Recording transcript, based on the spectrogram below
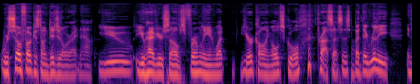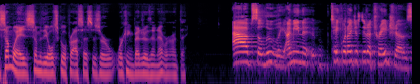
we're so focused on digital right now. You you have yourselves firmly in what you're calling old school processes, but they really in some ways some of the old school processes are working better than ever, aren't they? Absolutely. I mean, take what I just did at trade shows.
